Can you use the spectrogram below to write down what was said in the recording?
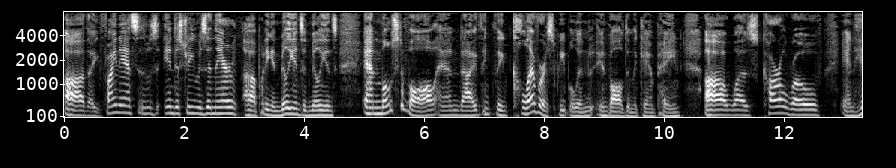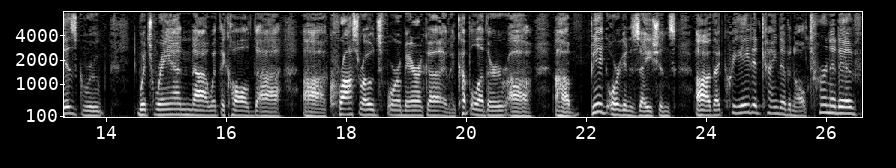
Uh, the finances industry was in there, uh, putting in millions and millions. And most of all, and I think the cleverest people in, involved in the campaign uh, was Karl Rove and his group, which ran uh, what they called uh, uh, Crossroads for America and a couple other big organizations that created kind of an alternative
